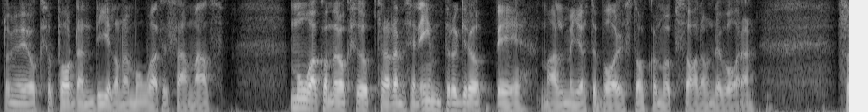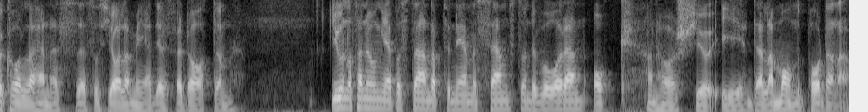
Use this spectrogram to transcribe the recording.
De gör ju också podden Dilan och Moa tillsammans. Moa kommer också uppträda med sin improgrupp i Malmö, Göteborg, Stockholm och Uppsala under våren. Så kolla hennes eh, sociala medier för datum. Jonathan Unge är på standup-turné med Sämst under våren och han hörs ju i Delamond-poddarna.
